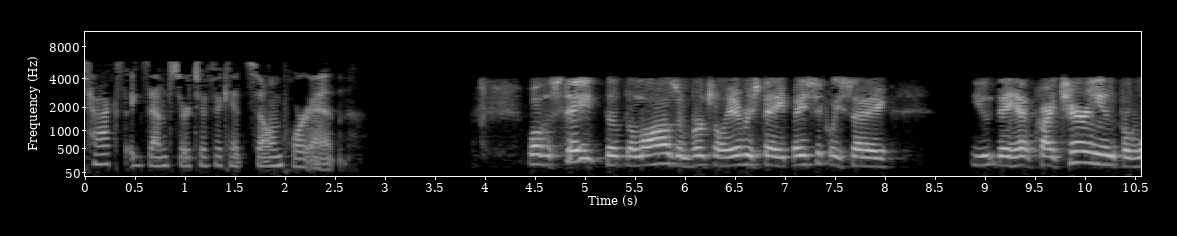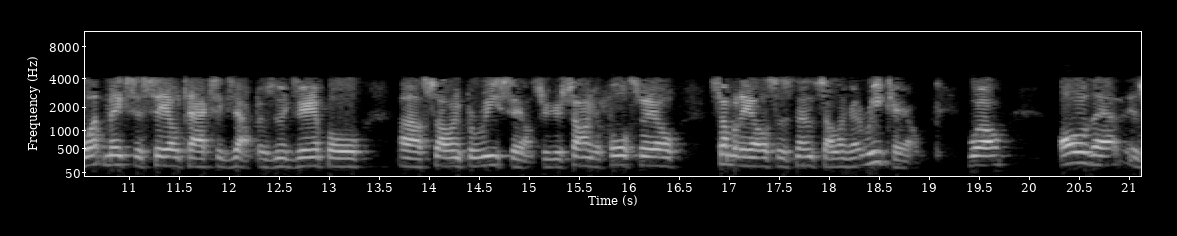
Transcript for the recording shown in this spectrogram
tax exempt certificates so important? Well, the state, the, the laws in virtually every state basically say you, they have criterion for what makes a sale tax exempt. As an example, uh, selling for resale. So you're selling at wholesale, somebody else is then selling at retail. Well, all of that is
